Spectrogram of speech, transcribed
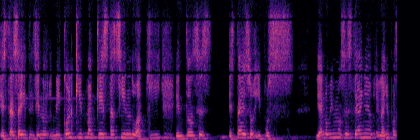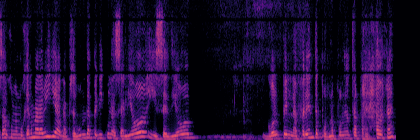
estás ahí diciendo, Nicole Kidman, ¿qué está haciendo aquí? Entonces, está eso y pues ya lo vimos este año, el año pasado con La Mujer Maravilla, la segunda película salió y se dio golpe en la frente, por no poner otra palabra,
